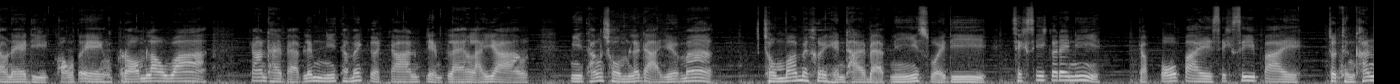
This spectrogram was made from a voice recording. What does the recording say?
วในอดีตของตัวเอง พร้อมเล่าว่า การถ่ายแบบเล่มนี้ทำให้เกิดการเปลี่ยนแปลงหลายอย่าง มีทั้งชมและด่าเยอะมาก ชมว่าไม่เคยเห็นถ่ายแบบนี้สวยดีเซ็กซี่ก็ได้นี่กับโป๊ไปเซ็กซี่ไปจนถึงขั้น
